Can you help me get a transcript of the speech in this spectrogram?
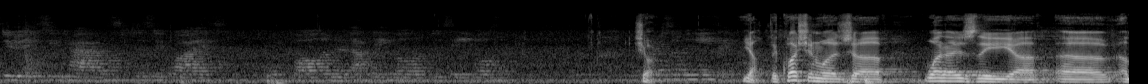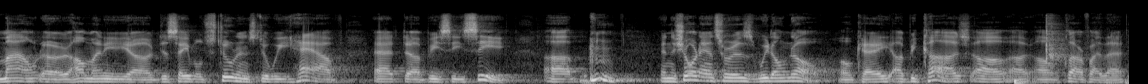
students you have statistic-wise would fall under that label of disabled? Sure. Yeah, the question was, uh, what is the uh, uh, amount, or how many uh, disabled students do we have at uh, BCC? Uh, And the short answer is, we don't know, okay? Because, I'll clarify that,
